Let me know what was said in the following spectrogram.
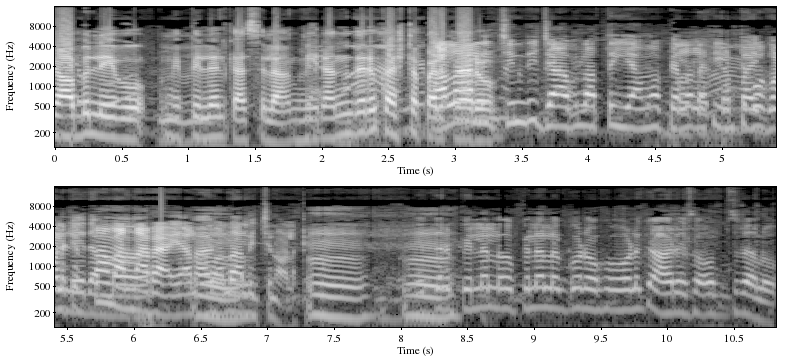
జాబులు లేవు. మీ పిల్లలకి అసలు మీరందరూ పొలాలు కష్టపడుతున్నారు ఇచ్చింది జాబులు వస్తాయేమో పిల్లలకి ఇచ్చిన వాళ్ళకి. పిల్లలు పిల్లలకు కూడా ఒక వాళ్ళకి ఆరు సంవత్సరాలు.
